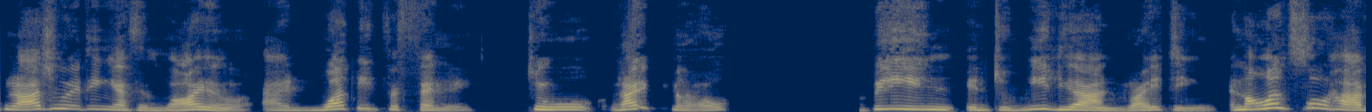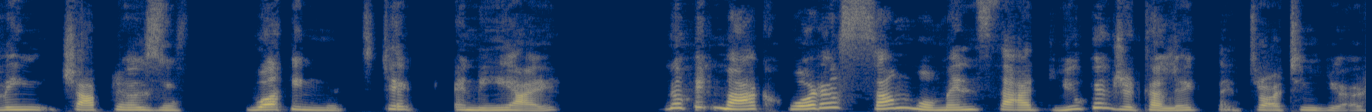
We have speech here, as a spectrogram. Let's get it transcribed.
graduating as a lawyer and working for Senate to right now being into media and writing and also having chapters of working with tech and AI, looking back, what are some moments that you can recollect that brought you here?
